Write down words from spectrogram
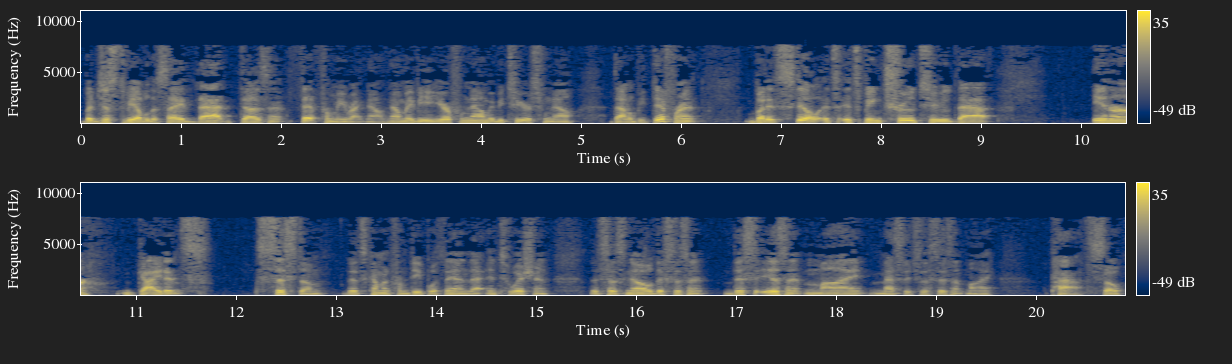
but just to be able to say that doesn't fit for me right now. Now maybe a year from now, maybe two years from now, that'll be different, but it's still, it's, it's being true to that inner guidance system that's coming from deep within, that intuition that says, no, this isn't, this isn't my message. This isn't my path. So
